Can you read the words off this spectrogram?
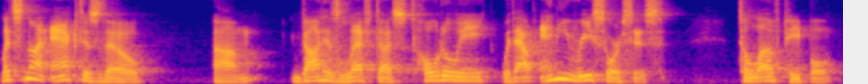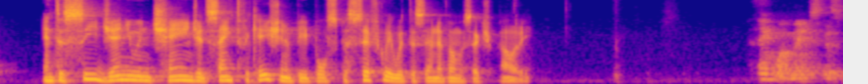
let's not act as though um, God has left us totally without any resources to love people and to see genuine change and sanctification in people, specifically with the sin of homosexuality. I think what makes this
